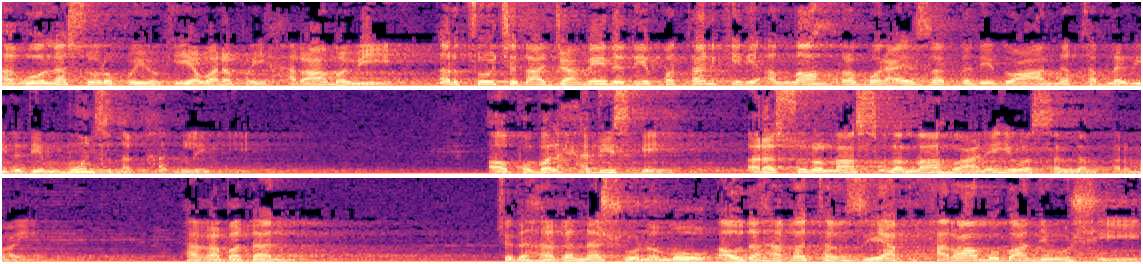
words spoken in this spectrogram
هغو لسو روپیو کې یوه روپۍ حرامه وي تر څو چې دا جامې د دې په تن کې دي الله رب العزت د دې دعا نه قبلوي د دې مونځ نه قبلیږي او په بل حدیث کې رسول الله صلی الله علیه وسلم فرمایی هغه بدن چې د هغه نشو نمو او د هغه تغذیه په حرامو باندې وشي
